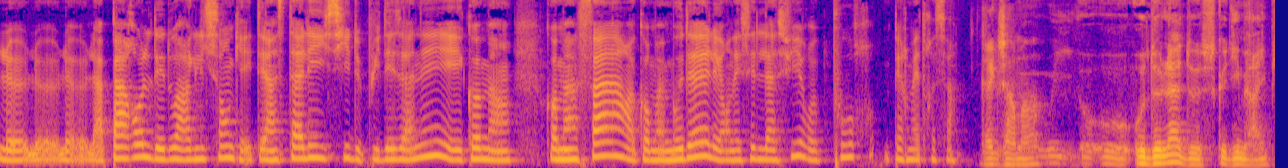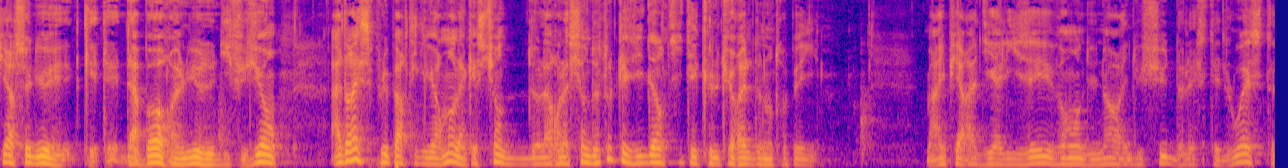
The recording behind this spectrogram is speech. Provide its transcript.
le, le, le, la parole d'Édouard Glissant qui a été installée ici depuis des années est comme un, comme un phare, comme un modèle, et on essaie de la suivre pour permettre ça. Greg Germain. Oui, au-delà au de ce que dit Marie-Pierre, ce lieu, qui était d'abord un lieu de diffusion, adresse plus particulièrement la question de la relation de toutes les identités culturelles de notre pays. Marie-Pierre a dialysé vent du nord et du sud, de l'est et de l'ouest.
